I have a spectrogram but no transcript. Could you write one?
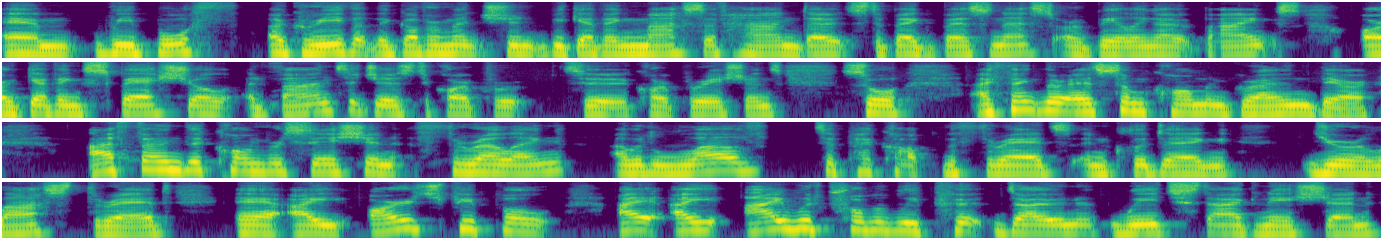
Um, we both agree that the government shouldn't be giving massive handouts to big business or bailing out banks or giving special advantages to corpor- to corporations. So I think there is some common ground there. I found the conversation thrilling. I would love to pick up the threads, including your last thread, uh, I urge people, I, I, I would probably put down wage stagnation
